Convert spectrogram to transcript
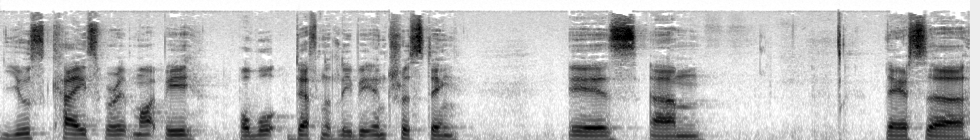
use case where it might be or will definitely be interesting is um, there's a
